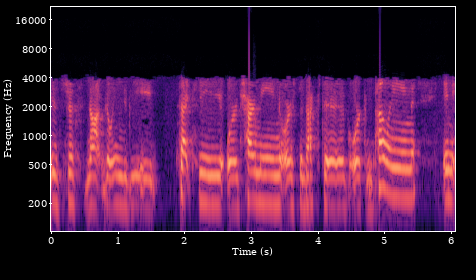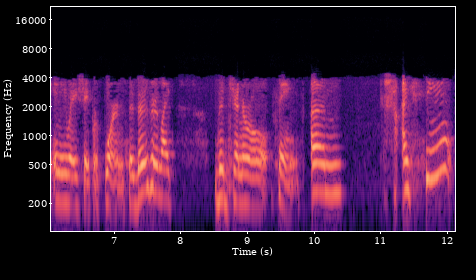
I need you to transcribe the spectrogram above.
is just not going to be sexy or charming or seductive or compelling in any way, shape, or form. So those are like the general things. Um, I think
